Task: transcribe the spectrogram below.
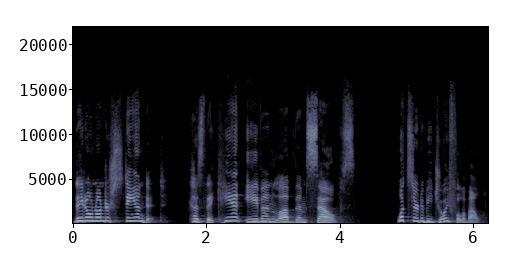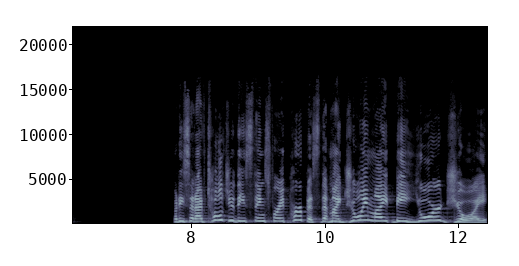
They don't understand it because they can't even love themselves. What's there to be joyful about? But he said, I've told you these things for a purpose, that my joy might be your joy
